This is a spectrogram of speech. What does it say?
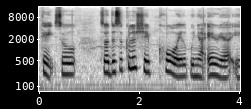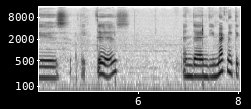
Okay, so so the circular shape coil punya area is like this. And then the magnetic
